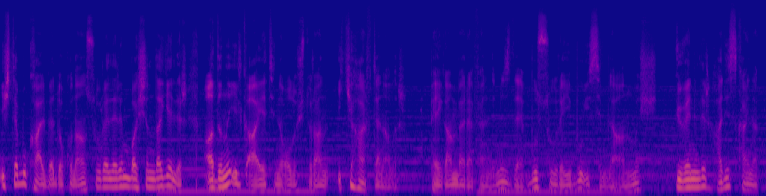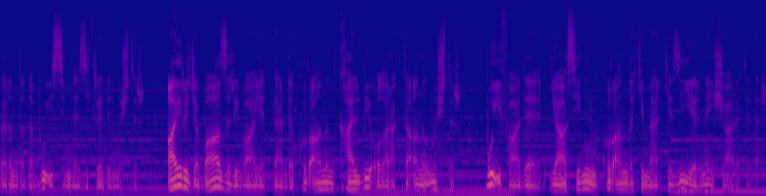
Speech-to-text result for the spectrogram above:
işte bu kalbe dokunan surelerin başında gelir. Adını ilk ayetini oluşturan iki harften alır. Peygamber Efendimiz de bu sureyi bu isimle anmış, güvenilir hadis kaynaklarında da bu isimle zikredilmiştir. Ayrıca bazı rivayetlerde Kur'an'ın kalbi olarak da anılmıştır. Bu ifade Yasin'in Kur'an'daki merkezi yerine işaret eder.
